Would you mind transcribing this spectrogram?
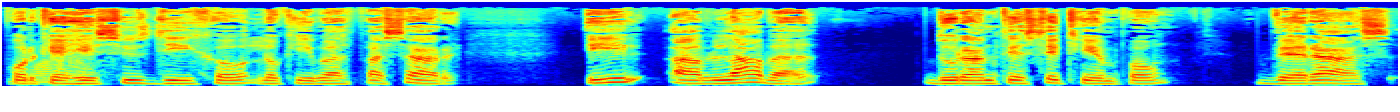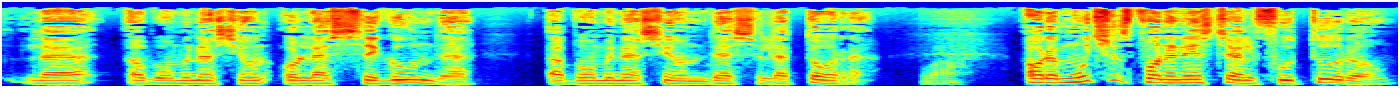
porque Wow. Jesús dijo lo que iba a pasar. Y hablaba durante este tiempo, verás la abominación o la segunda abominación desolatora. Wow. Ahora, muchos ponen este al futuro,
